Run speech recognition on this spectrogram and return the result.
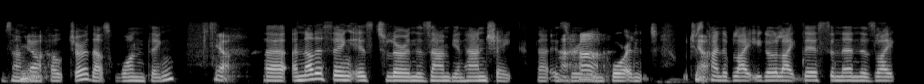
of Zambian yeah. culture. That's one thing. Yeah. Uh, another thing is to learn the Zambian handshake. That is uh-huh. really important, which is kind of like you go like this, and then there's like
